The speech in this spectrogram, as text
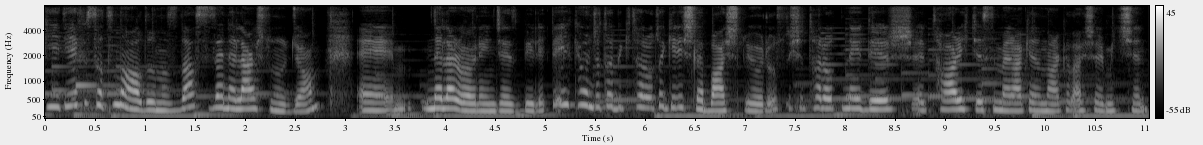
PDF'i satın aldığınızda size neler sunacağım, e, neler öğreneceğiz birlikte. İlk önce tabii ki tarota girişle başlıyoruz. İşte tarot nedir, e, tarihçesi merak eden arkadaşlarım için,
